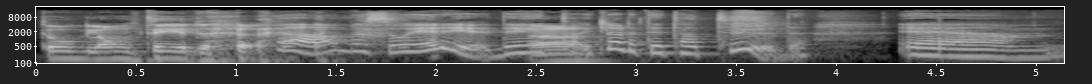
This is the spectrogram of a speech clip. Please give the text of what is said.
tog lång tid. Ja, men så är det ju. Det är Ja. t- klart att det tar tid. Ehm,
